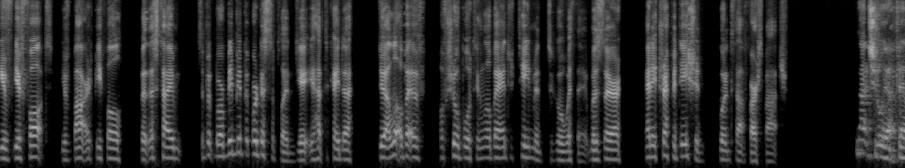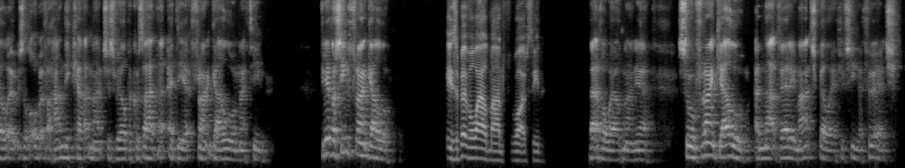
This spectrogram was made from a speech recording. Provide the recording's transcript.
you've you've fought, you've battered people, but this time it's a bit more, maybe a bit more disciplined. You you had to kind of do a little bit of of showboating, a little bit of entertainment to go with it. Was there any trepidation going to that first match? Naturally, I felt it was a little bit of a handicap match as well because I had that idiot Frank Gallo on my team. Have you ever seen Frank Gallo? He's a bit of a wild man from what I've seen. Bit of a wild man, yeah. So Frank Gallo in that very match, Billy, if you've seen the footage,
